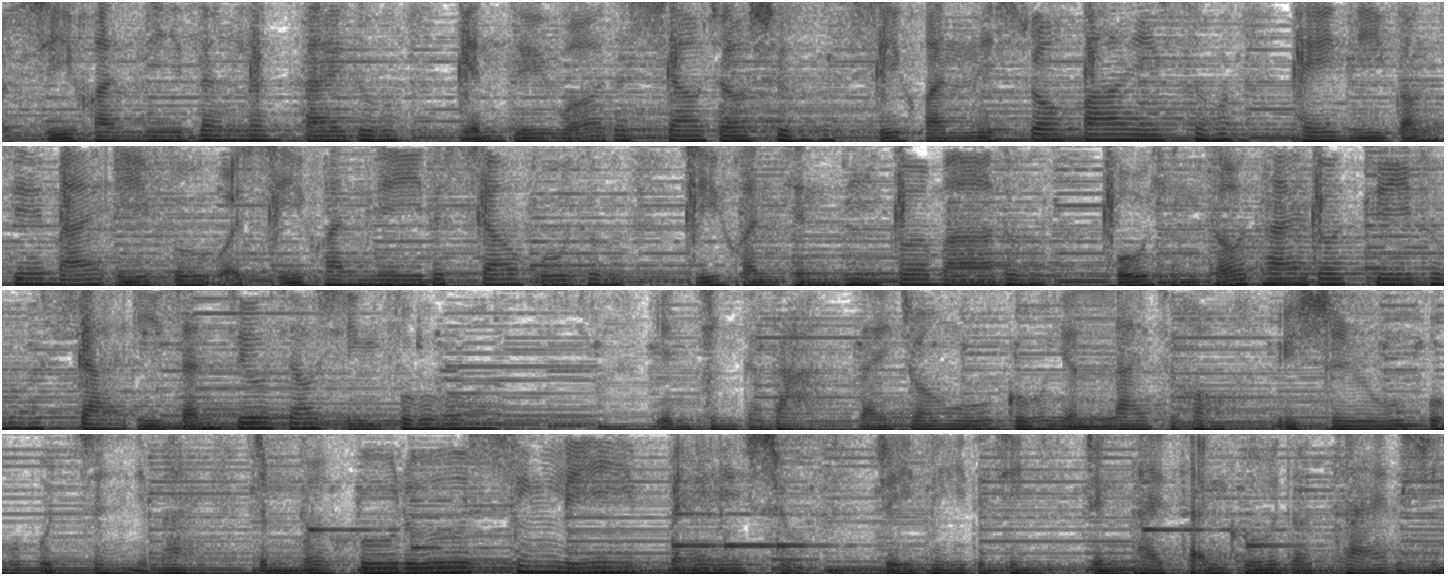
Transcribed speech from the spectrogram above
我喜欢你冷冷态度，面对我的小招数。喜欢你说话语速，陪你逛街买衣服。我喜欢你的小糊涂，喜欢牵你过马路，不用走太多地图，下一站就叫幸福。眼睛瞪大，在装无辜，原来最后于事无补。不知你卖什么葫芦，心里没数。追你的劲，正太残酷，都猜得心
